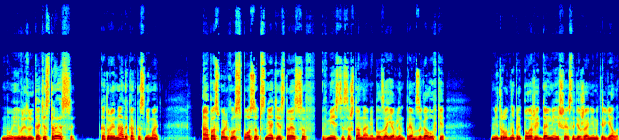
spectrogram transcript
ну и в результате стрессы, которые надо как-то снимать. А поскольку способ снятия стрессов вместе со штанами был заявлен прямо в заголовке, нетрудно предположить дальнейшее содержание материала.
